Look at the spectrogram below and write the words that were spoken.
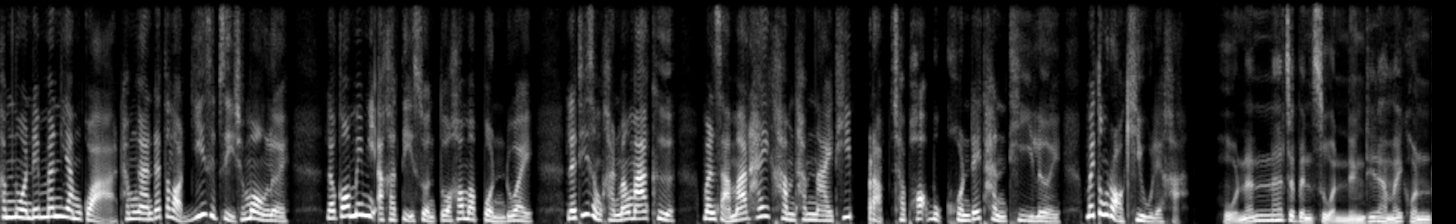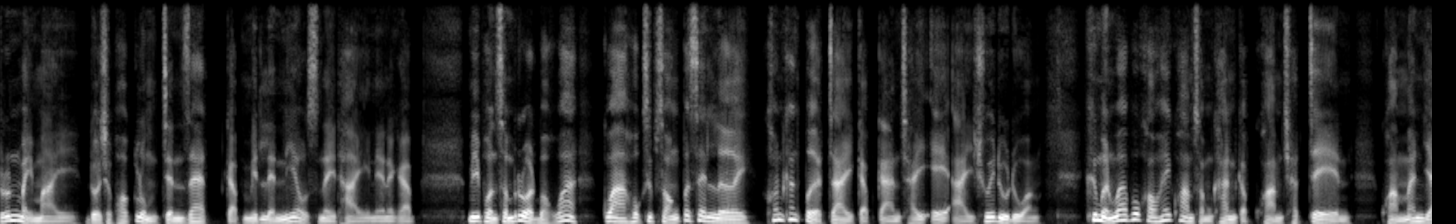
คำนวณได้แม่นยำกว่า ทำงานได้ตลอด 24 ชั่วโมงเลย แล้วก็ไม่มีอคติส่วนตัวเข้ามาปนด้วย และที่สำคัญมาก ๆ คือ มันสามารถให้คำทำนายที่ปรับเฉพาะบุคคลได้ทันทีเลย ไม่ต้องรอคิวเลยค่ะ โหนั่นน่าจะเป็นส่วนหนึ่งที่ทำให้คนรุ่นใหม่ๆ โดยเฉพาะกลุ่ม Gen Z กับ Millennials ในไทยเนี่ยนะครับ มีผลสำรวจบอกว่ากว่า 62%เลย ค่อนข้างเปิดใจกับการใช้ AI ช่วยดูดวง คือเหมือนว่าพวกเขาให้ความสำคัญกับความชัดเจน ความแม่นย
